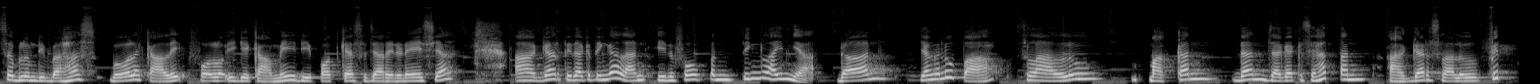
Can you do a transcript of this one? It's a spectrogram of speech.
Sebelum dibahas, boleh kali follow IG kami di podcast Sejarah Indonesia agar tidak ketinggalan info penting lainnya. Dan jangan lupa selalu makan dan jaga kesehatan agar selalu fit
